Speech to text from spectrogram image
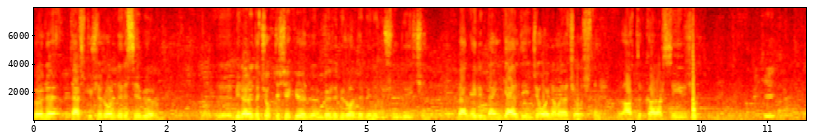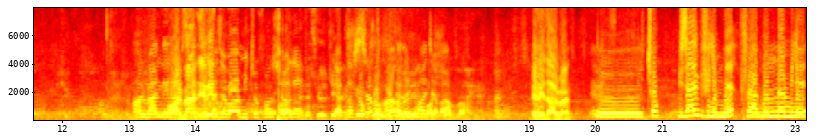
böyle ters köşe rolleri seviyorum. E, Bilal'e de çok teşekkür ediyorum böyle bir rolde beni düşündüğü için. Ben elimden geldiğince oynamaya çalıştım. Artık karar seyirci. Peki Arben neler Arben, söyleyecek evet. acaba? Mikrofon şöyle Arben'e söyleyecek bir şey yok, yaklaştıralım mı? Alır mı acaba? maşallah. Evet Arben. Ee, çok güzel bir filmdi. Fragmanından bile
